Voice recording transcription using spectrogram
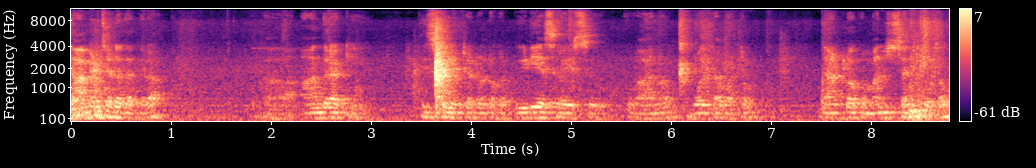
దామెడ్చడ దగ్గర ఆంధ్రాకి తీసుకెళ్ళేటటువంటి ఒక పీడిఎస్ రైస్ వాహనం బోల్తా పట్టడం దాంట్లో ఒక మనిషి చనిపోవడం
